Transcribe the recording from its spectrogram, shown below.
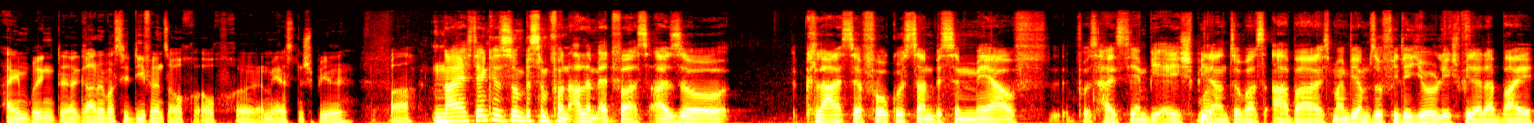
einbringt, äh, gerade was die Defense auch, auch äh, im ersten Spiel war? Naja, ich denke, es ist so ein bisschen von allem etwas. Also klar ist der Fokus dann ein bisschen mehr auf, was heißt die NBA-Spieler ja. und sowas, aber ich meine, wir haben so viele Euroleague-Spieler dabei,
